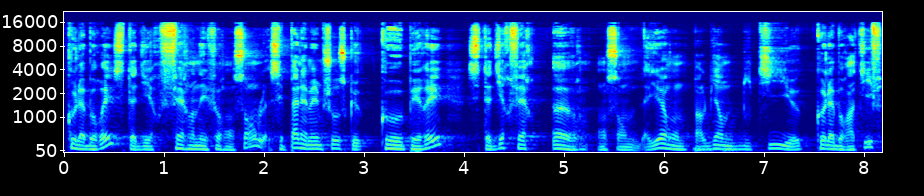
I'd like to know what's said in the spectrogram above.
Collaborer, c'est-à-dire faire un effort ensemble, c'est pas la même chose que coopérer, c'est-à-dire faire œuvre ensemble. D'ailleurs, on parle bien d'outils euh, collaboratifs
